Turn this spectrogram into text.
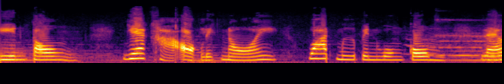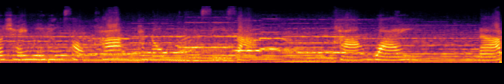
ยืนตรง แยกขาออกเล็กน้อย วาดมือเป็นวงกลม แล้วใช้มือทั้งสองข้างพนมเหนือศีรษะ ค้างไว้ นับ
